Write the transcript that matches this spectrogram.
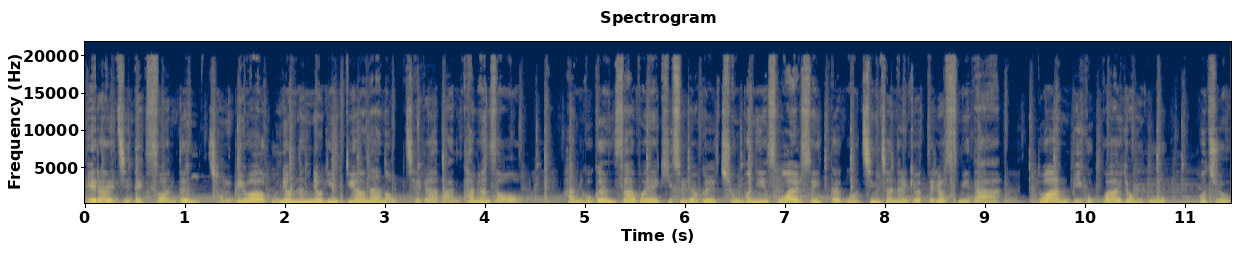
LIG 넥스원 등 정비와 운영 능력이 뛰어난 업체가 많다면서 한국은 사브의 기술력을 충분히 소화할 수 있다고 칭찬을 곁들였습니다. 또한 미국과 영국, 호주,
